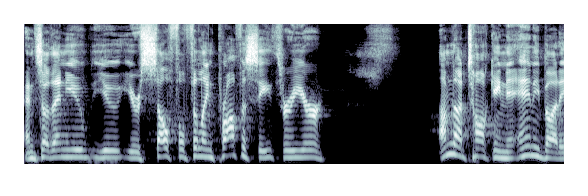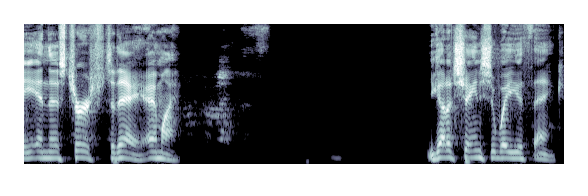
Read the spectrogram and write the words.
And so then you you you're self-fulfilling prophecy through your I'm not talking to anybody in this church today, am I? You got to change the way you think.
